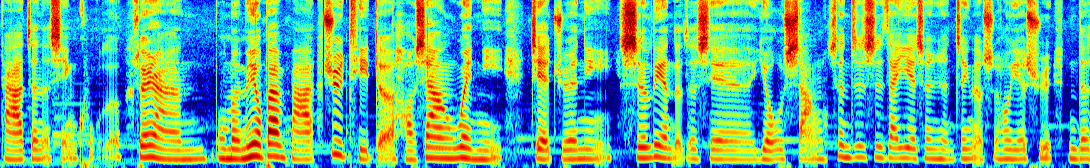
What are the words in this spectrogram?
大家真的辛苦了。虽然我们没有办法具体的，好像为你解决你失恋的这些忧伤，甚至是在夜深人静的时候，也许你的。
